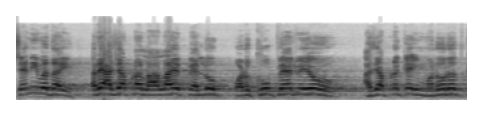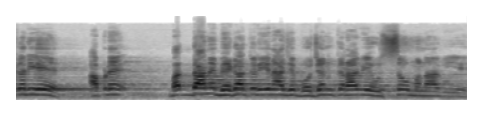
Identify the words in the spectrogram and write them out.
શેની વધાઈ? અરે, આજે આપણા લાલાએ પહેલું પડખું પહેર્યું. આજે આપણે કંઈ મનોરથ કરીએ. આપણે બધાને ભેગા કરીને આજે ભોજન કરાવીએ, ઉત્સવ મનાવીએ.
